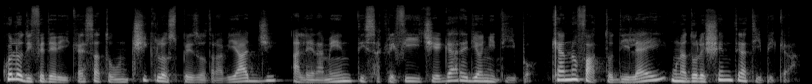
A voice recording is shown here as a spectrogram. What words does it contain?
Quello di Federica è stato un ciclo speso tra viaggi, allenamenti, sacrifici e gare di ogni tipo, che hanno fatto di lei un'adolescente atipica,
